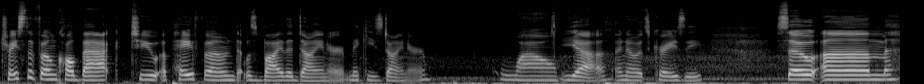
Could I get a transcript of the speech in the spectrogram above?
traced the phone call back to a payphone that was by the diner, Mickey's Diner. Wow. Yeah, I know it's crazy. So, um,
